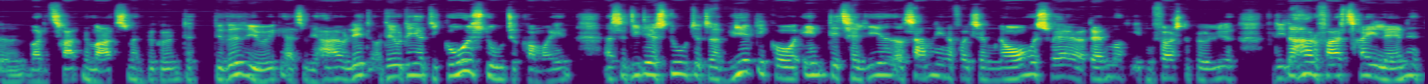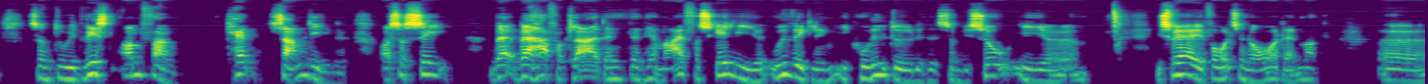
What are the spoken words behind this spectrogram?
øh, var det 13. marts, man begyndte. Det ved vi jo ikke, altså vi har jo lidt, og det er jo det, at de gode studier kommer ind. Altså de der studier, der virkelig går ind detaljeret og sammenligner for eksempel Norge, Sverige og Danmark i den første bølge. Fordi der har du faktisk tre lande, som du i et vist omfang kan sammenligne, og så se, hvad, hvad har forklaret den, den her meget forskellige udvikling i covid-dødelighed, som vi så i, øh, i Sverige i forhold til Norge og Danmark. Øh,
